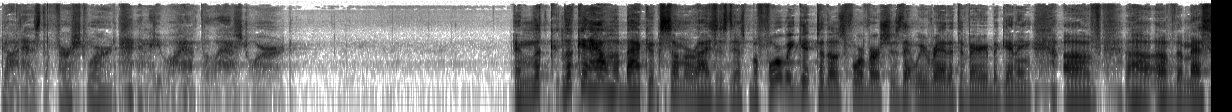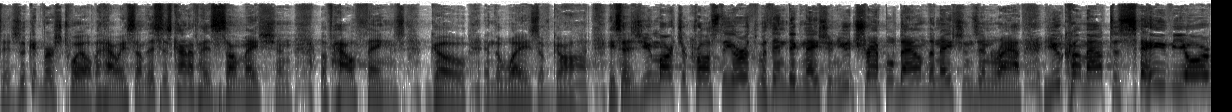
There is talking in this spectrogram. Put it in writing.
God has the first word, and he will have the last word. And look, look at how Habakkuk summarizes this before we get to those four verses that we read at the very beginning of, uh, of the message. Look at verse 12 and how he sums. This is kind of his summation of how things go in the ways of God. He says, You march across the earth with indignation. You trample down the nations in wrath. You come out to save your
